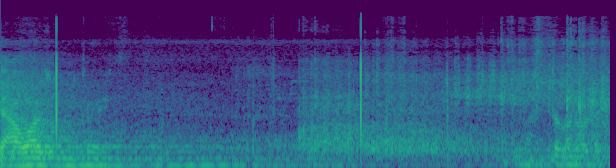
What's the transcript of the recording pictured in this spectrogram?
ते आवाज म्हणतोय. मस्त बनवलं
